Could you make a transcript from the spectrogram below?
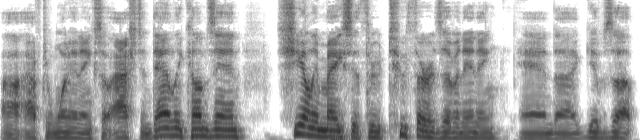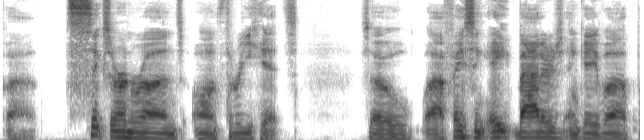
uh, after one inning. So Ashtyn Danley comes in. She only makes it through two thirds of an inning and uh, gives up uh, six earned runs on three hits. So facing eight batters and gave up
